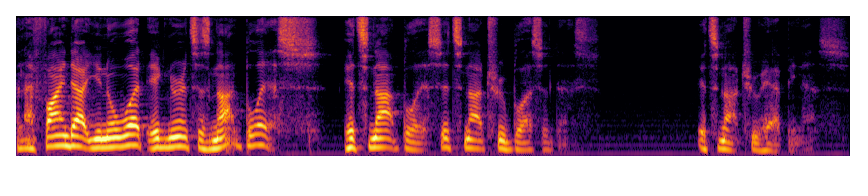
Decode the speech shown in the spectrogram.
And I find out, you know what? Ignorance is not bliss. It's not bliss. It's not true blessedness it's not true happiness.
